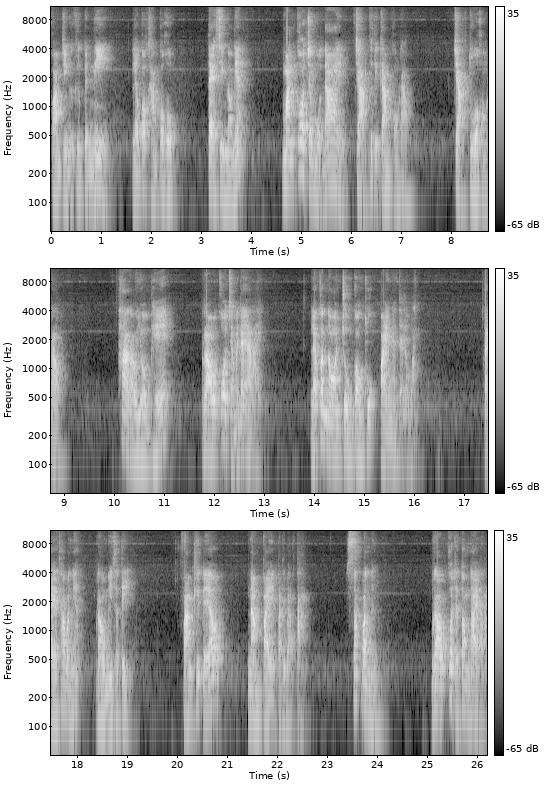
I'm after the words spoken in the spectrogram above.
ความจริงก็คือเป็นหนี้แล้วก็คำโกหก แต่สิ่งเหล่านี้มันก็จะหมดได้จากพฤติกรรมของเรา จากตัวของเรา ถ้าเรายอมแพ้เราก็จะไม่ได้อะไร แล้วก็นอนจมกองทุกข์ไปในแต่ละวัน แต่ถ้าวันนี้เรามีสติ ฟังคลิปแล้วนำไปปฏิบัติตาม สักวันหนึ่ง เราก็จะต้องได้อะไร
